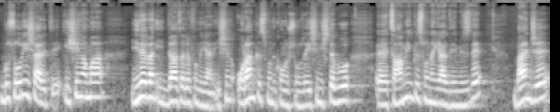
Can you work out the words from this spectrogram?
Bu soru işareti. İşin ama yine ben iddia tarafını yani işin oran kısmını konuştuğumuzda, işin işte bu e, tahmin kısmına geldiğimizde bence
